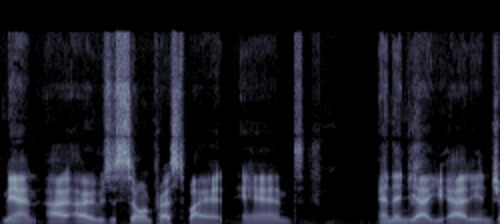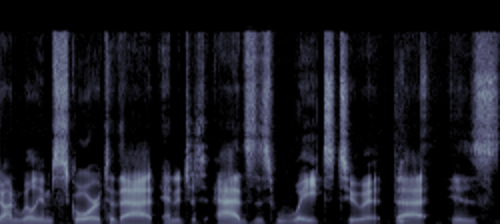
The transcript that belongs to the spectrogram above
Man, I, I was just so impressed by it, and and then yeah, you add in John Williams' score to that, and it just adds this weight to it that is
